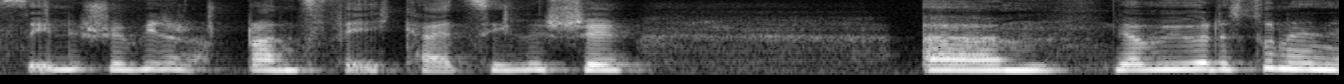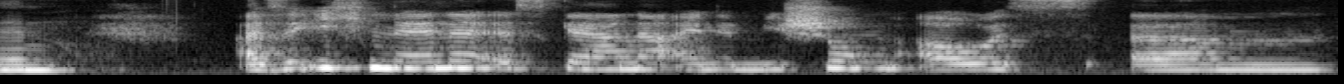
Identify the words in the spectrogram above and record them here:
seelische Widerstandsfähigkeit, seelische, ähm, ja, wie würdest du denn nennen? Also ich nenne es gerne eine Mischung aus ähm,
